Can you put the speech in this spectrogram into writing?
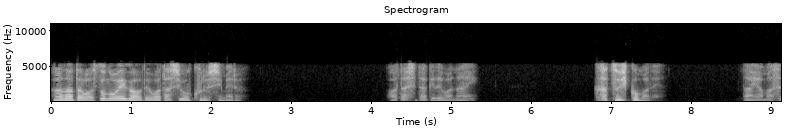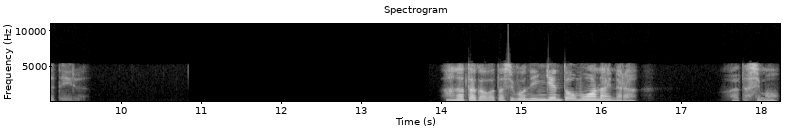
あなたはその笑顔で私を苦しめる。私だけではない。勝彦まで悩ませている。あなたが私を人間と思わないなら、私も、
